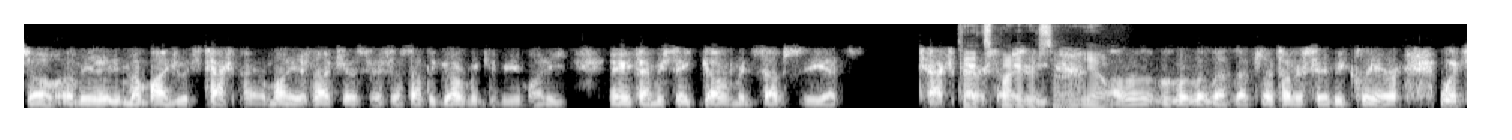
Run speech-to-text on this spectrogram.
So I mean, mind you, it's taxpayer money. It's not just it's just not the government giving you money. Anytime you say government subsidy, that's taxpayer Taxpayers, subsidy. Yep. Uh, let, let, let, let's understand, be clear. Which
